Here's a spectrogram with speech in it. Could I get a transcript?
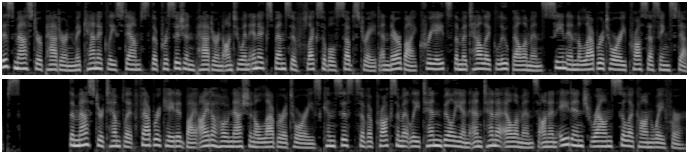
This master pattern mechanically stamps the precision pattern onto an inexpensive flexible substrate and thereby creates the metallic loop elements seen in the laboratory processing steps. The master template fabricated by Idaho National Laboratories consists of approximately 10 billion antenna elements on an 8-inch round silicon wafer.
